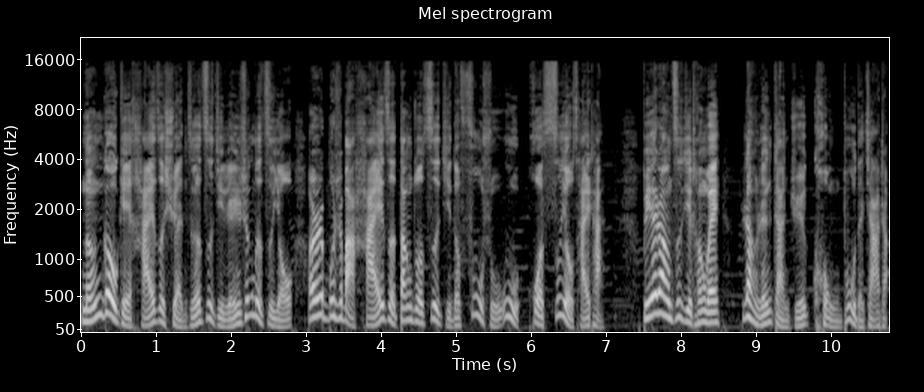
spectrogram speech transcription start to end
能够给孩子选择自己人生的自由，而不是把孩子当做自己的附属物或私有财产。别让自己成为让人感觉恐怖的家长。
